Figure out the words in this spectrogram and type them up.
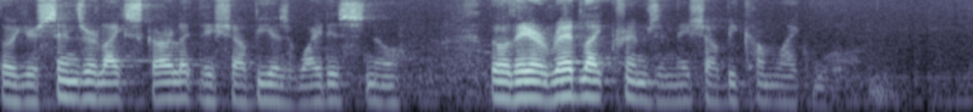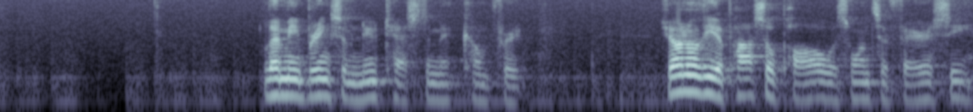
Though your sins are like scarlet, they shall be as white as snow. Though they are red like crimson, they shall become like wool. Let me bring some New Testament comfort. Do y'all know the Apostle Paul was once a Pharisee?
